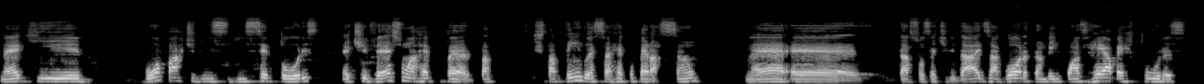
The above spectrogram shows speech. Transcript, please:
né, que boa parte dos, dos setores né, tivesse uma tá, está tendo essa recuperação, né, é, das suas atividades, agora também com as reaberturas,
